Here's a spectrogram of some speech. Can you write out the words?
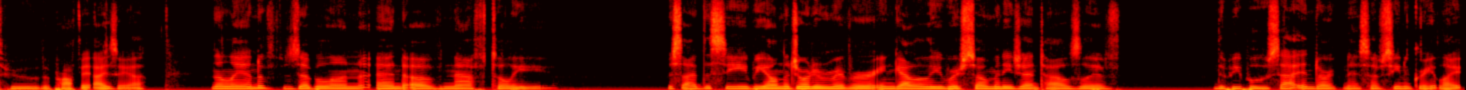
through the prophet Isaiah. In the land of Zebulun and of Naphtali, beside the sea, beyond the Jordan River, in Galilee, where so many Gentiles live, the people who sat in darkness have seen a great light.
